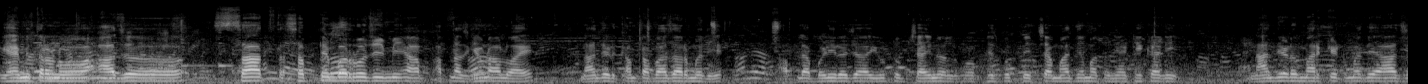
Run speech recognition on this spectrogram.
ह्या मित्रांनो आज अ, सात सप्टेंबर रोजी मी आप आपणास घेऊन आलो आहे. नांदेड कामटा बाजारमध्ये आपल्या बळीराजा यूट्यूब चॅनल व फेसबुक पेजच्या माध्यमातून या ठिकाणी नांदेड मार्केटमध्ये आज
